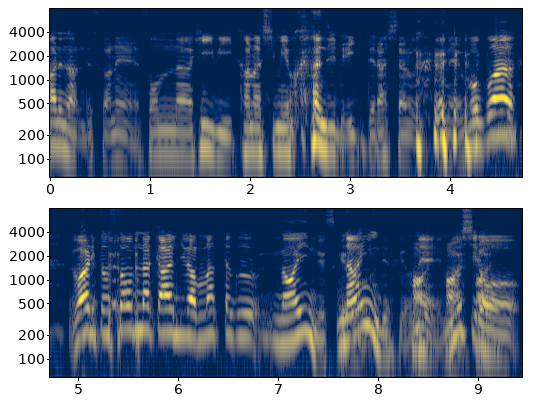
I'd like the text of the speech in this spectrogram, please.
あれなんですかね。そんな日々悲しみを感じて生きてらっしゃるんですかね。僕は割とそんな感じは全くないんですけど。ないんですけどね、はいはいむしろ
